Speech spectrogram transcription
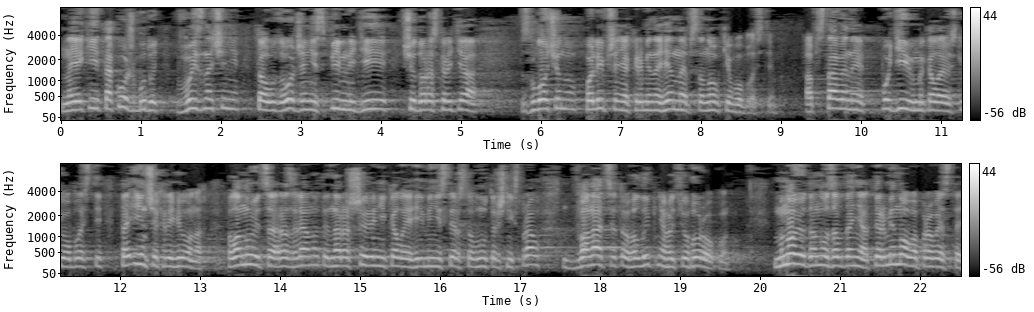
на якій також будуть визначені та узгоджені спільні дії щодо розкриття злочину, поліпшення криміногенної обстановки в області. Обставини подій в Миколаївській області та інших регіонах планується розглянути на розширеній колегії Міністерства внутрішніх справ 12 липня цього року. Мною дано завдання терміново провести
